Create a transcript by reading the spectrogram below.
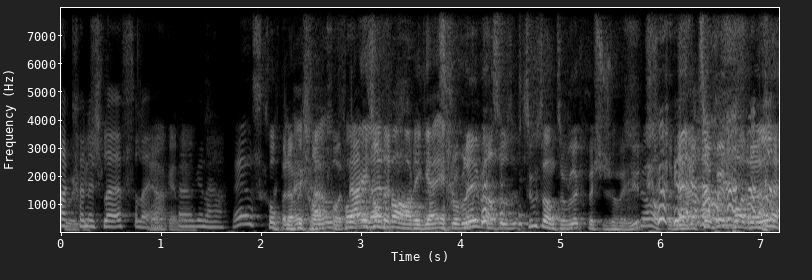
Ich kann können schläfeln, ja. Ja, ja, genau. genau. Ja, das kommt mir aber bekannt vor. Nein, ich habe Erfahrungen. das Problem, also Susan, zum Glück bist du schon verheiratet. Wir haben so viele Parallelen.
